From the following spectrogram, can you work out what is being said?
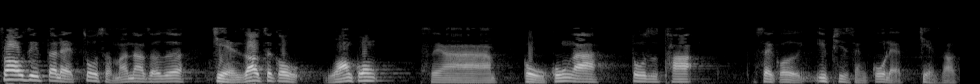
招待的来做什么呢？就是建造这个王宫，像故宫啊，都是他这个一批人过来建造的。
